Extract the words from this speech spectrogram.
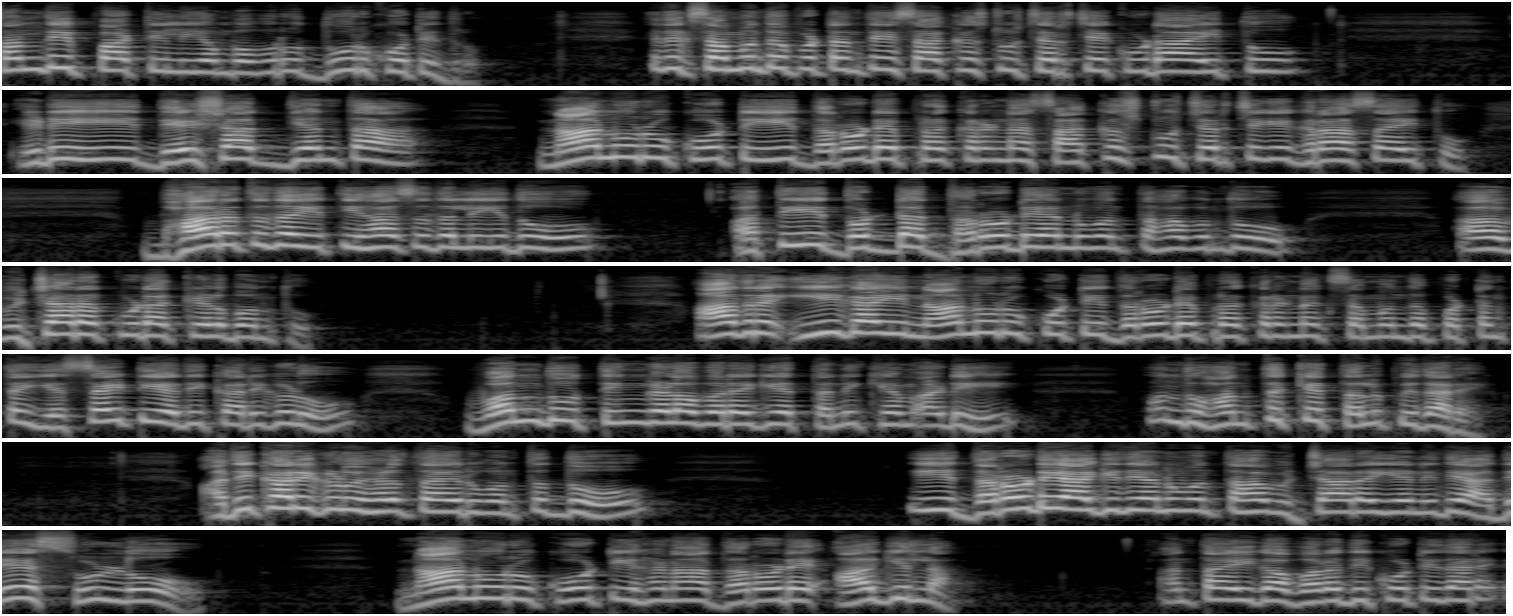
ಸಂದೀಪ್ ಪಾಟೀಲ್ ಎಂಬವರು ದೂರು ಕೊಟ್ಟಿದ್ದರು ಇದಕ್ಕೆ ಸಂಬಂಧಪಟ್ಟಂತೆ ಸಾಕಷ್ಟು ಚರ್ಚೆ ಕೂಡ ಆಯಿತು. ಇಡೀ ದೇಶಾದ್ಯಂತ ನಾನ್ನೂರು ಕೋಟಿ ದರೋಡೆ ಪ್ರಕರಣ ಸಾಕಷ್ಟು ಚರ್ಚೆಗೆ ಗ್ರಾಸ ಆಯಿತು. ಭಾರತದ ಇತಿಹಾಸದಲ್ಲಿ ಇದು ಅತಿ ದೊಡ್ಡ ದರೋಡೆ ಅನ್ನುವಂತಹ ಒಂದು ವಿಚಾರ ಕೂಡ ಕೇಳಿಬಂತು. ಆದರೆ ಈಗ ಈ ನಾನ್ನೂರು ಕೋಟಿ ದರೋಡೆ ಪ್ರಕರಣಕ್ಕೆ ಸಂಬಂಧಪಟ್ಟಂತೆ ಎಸ್ ಐ ಟಿ ಅಧಿಕಾರಿಗಳು ಒಂದು ತಿಂಗಳವರೆಗೆ ತನಿಖೆ ಮಾಡಿ ಒಂದು ಹಂತಕ್ಕೆ ತಲುಪಿದ್ದಾರೆ. ಅಧಿಕಾರಿಗಳು ಹೇಳ್ತಾ ಇರುವಂಥದ್ದು, ಈ ದರೋಡೆ ಆಗಿದೆ ಅನ್ನುವಂತಹ ವಿಚಾರ ಏನಿದೆ, ಅದೇ ಸುಳ್ಳು. ನಾನ್ನೂರು ಕೋಟಿ ಹಣ ದರೋಡೆ ಆಗಿಲ್ಲ ಅಂತ ಈಗ ವರದಿ ಕೊಟ್ಟಿದ್ದಾರೆ.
